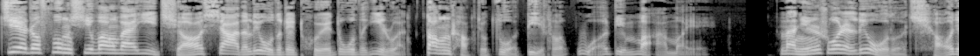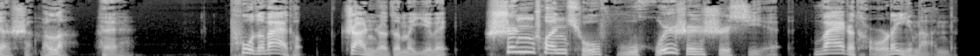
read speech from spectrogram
借着缝隙往外一瞧，吓得六子这腿肚子一软，当场就坐地上了。我的妈妈耶！那您说这六子瞧见什么了？嘿，铺子外头站着这么一位身穿囚服、浑身是血、歪着头的一男的。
